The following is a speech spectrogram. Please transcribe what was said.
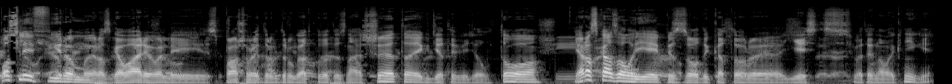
После эфира мы разговаривали и спрашивали друг друга, откуда ты знаешь это и где ты видел то. Я рассказывал ей эпизоды, которые есть в этой новой книге.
